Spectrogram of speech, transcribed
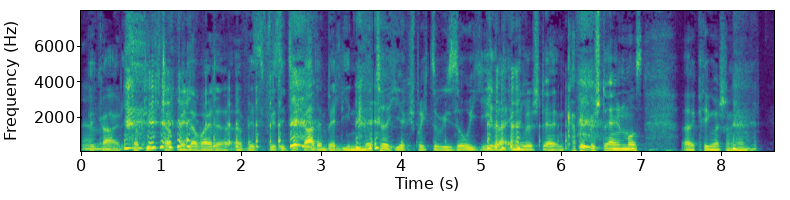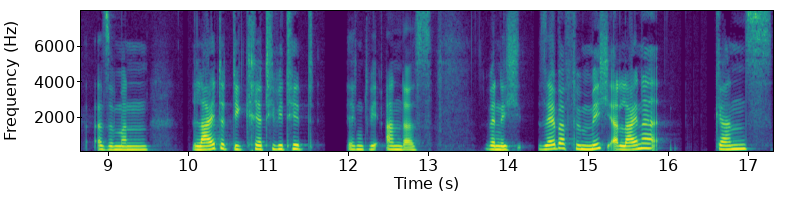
Ähm. Egal, ich glaube glaub mittlerweile, äh, wir, wir, sind ja gerade in Berlin Mitte, hier spricht sowieso jeder Englisch, der einen Kaffee bestellen muss, äh, kriegen wir schon hin. Also man leitet die Kreativität irgendwie anders. Wenn ich selber für mich alleine ganz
